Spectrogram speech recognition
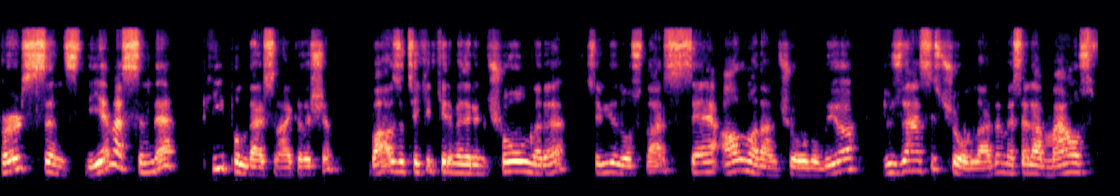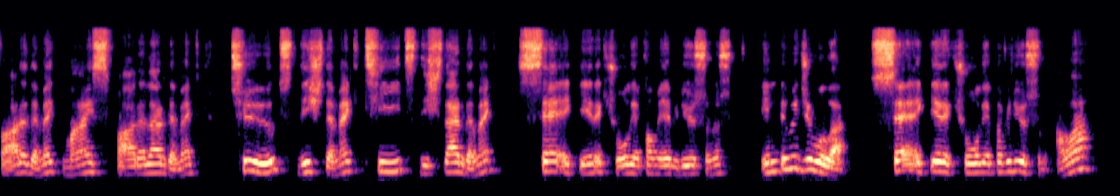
persons diyemezsin de people dersin arkadaşım. Bazı tekil kelimelerin çoğulları sevgili dostlar S almadan çoğul oluyor. Düzensiz çoğullardır. Mesela mouse fare demek, mice fareler demek, tooth diş demek, teeth dişler demek. S ekleyerek çoğul yapamayabiliyorsunuz. Individual'a S ekleyerek çoğul yapabiliyorsun ama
